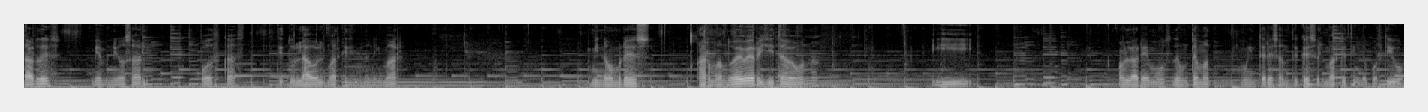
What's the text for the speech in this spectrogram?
tardes, bienvenidos al podcast titulado El marketing de Neymar. Mi nombre es Armando Ever, Isita Beona, y hablaremos de un tema muy interesante que es el marketing deportivo.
